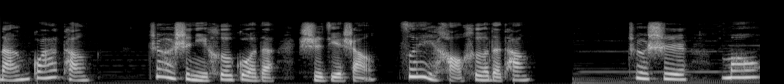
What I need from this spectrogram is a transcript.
南瓜汤，这是你喝过的世界上最好喝的汤。这是猫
